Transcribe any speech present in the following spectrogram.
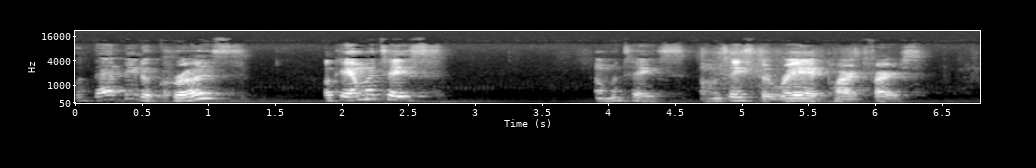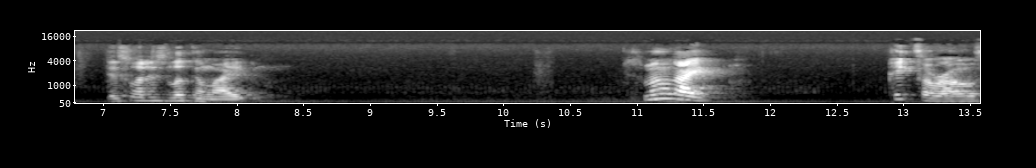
Would that be the crust? Okay, I'm gonna taste. I'm gonna taste. I'm gonna taste the red part first. This what it's looking like. Smell like pizza rolls.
